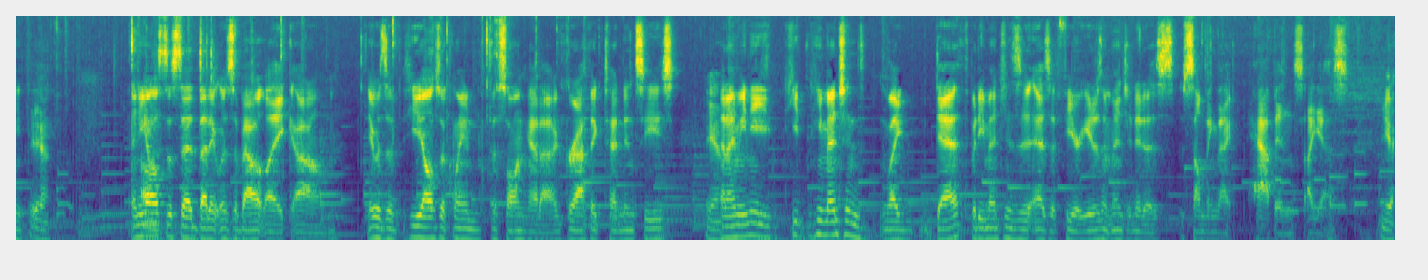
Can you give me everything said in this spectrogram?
He, he, yeah, and he Um, also said that it was about like um, it was a. He also claimed the song had uh, graphic tendencies. Yeah. And I mean, he he he mentioned like death, but he mentions it as a fear. He doesn't mention it as something that happens. I guess yeah.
